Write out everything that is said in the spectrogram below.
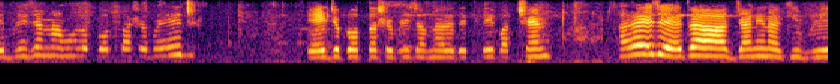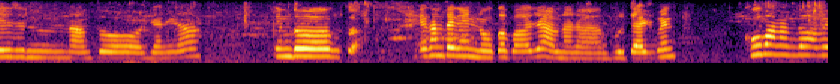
এই ব্রিজের নাম হলো প্রত্যাশা ব্রিজ। এই যে প্রত্যাশা ব্রিজ আপনারা দেখতেই পাচ্ছেন। আরে এই যে এটা জানি না কি ব্রিজ নাম তো জানি না। কিন্তু এখান থেকে নৌকা পাওয়া যায় আপনারা ঘুরতে আসবেন। খুব আনন্দ হবে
